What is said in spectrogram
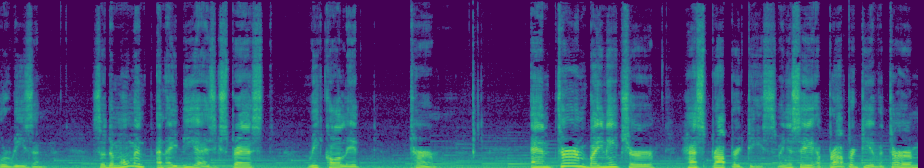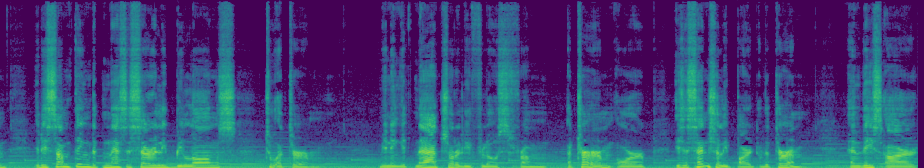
or reason. So the moment an idea is expressed, we call it term. And term by nature has properties. When you say a property of a term, it is something that necessarily belongs to a term, meaning it naturally flows from a term or is essentially part of the term. And these are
